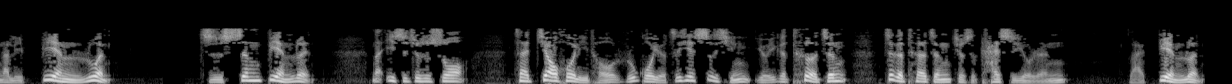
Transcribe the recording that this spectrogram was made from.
那里辩论，只生辩论。那意思就是说，在教会里头，如果有这些事情有一个特征，这个特征就是开始有人来辩论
